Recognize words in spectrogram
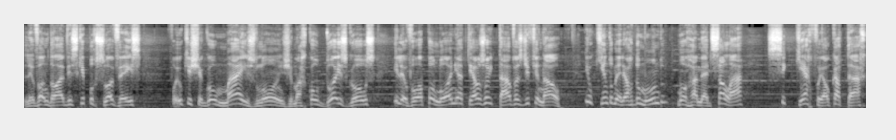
Lewandowski, por sua vez, foi o que chegou mais longe, marcou dois gols e levou a Polônia até as oitavas de final. E o quinto melhor do mundo, Mohamed Salah, sequer foi ao Catar,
